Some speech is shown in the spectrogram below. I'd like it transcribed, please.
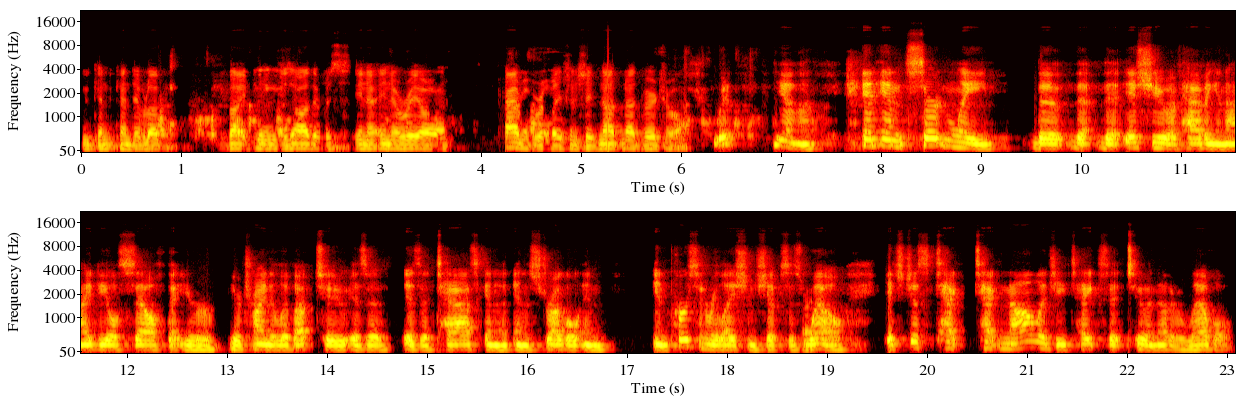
you can can develop by being with others in a in a real kind of relationship, not not virtual. Yeah, and and certainly the, the the issue of having an ideal self that you're you're trying to live up to is a is a task and a, and a struggle in in-person relationships as well. It's just tech technology takes it to another level.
